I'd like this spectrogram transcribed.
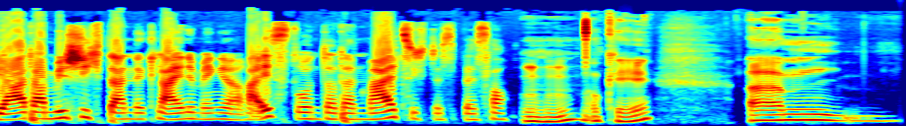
ja, da mische ich dann eine kleine Menge Reis drunter, dann malt sich das besser. Mhm, okay. Ähm,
